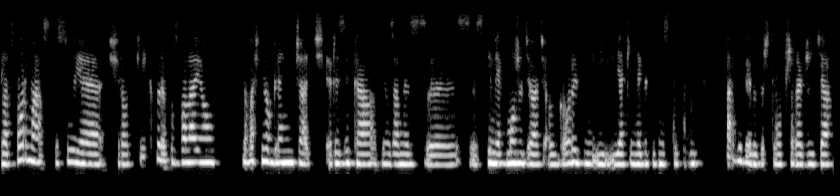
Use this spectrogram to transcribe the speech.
platforma stosuje środki, które pozwalają no właśnie ograniczać ryzyka związane z, z, z tym, jak może działać algorytm i, i jakie negatywne skutki w bardzo wielu zresztą obszarach życia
